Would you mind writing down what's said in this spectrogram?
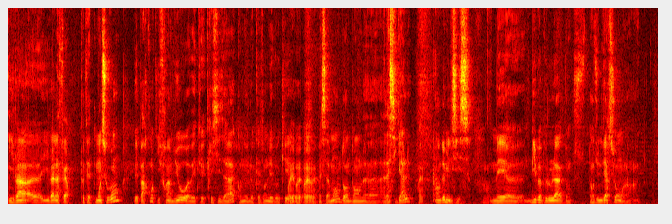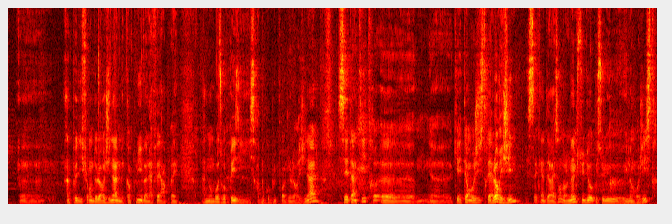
il, va, euh, il va la faire peut-être moins souvent, mais par contre, il fera un duo avec Chris Isaac, on a eu l'occasion de l'évoquer euh, récemment, dans, dans la- à La Cigale, en 2006. Mais euh, donc, dans une version euh, un peu différente de l'original, mais quand lui va la faire après à de nombreuses reprises, il sera beaucoup plus proche de l'original. C'est un titre euh, euh, qui a été enregistré à l'origine, c'est ça qui est intéressant, dans le même studio que celui où il enregistre,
